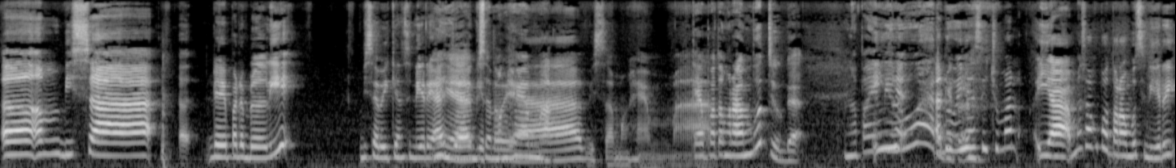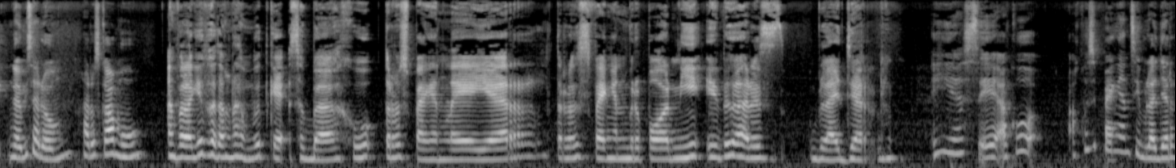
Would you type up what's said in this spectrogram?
em, bisa eh, daripada beli bisa bikin sendiri Iya, aja bisa gitu menghemat. ya, bisa menghemat. Kayak potong rambut juga. Ngapain di iya, luar aduh gitu? iya sih cuman ya masa aku potong rambut sendiri nggak bisa dong harus kamu Apalagi potong rambut kayak sebahu, terus pengen layer, terus pengen berponi, itu harus belajar. iya sih aku aku sih pengen sih belajar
